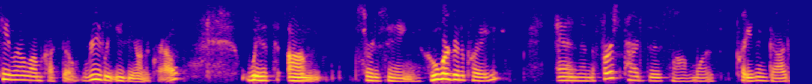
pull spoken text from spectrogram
Kila Lam Chasto, really easy on the crowd, with um, sort of saying who we're going to praise, and then the first part of this psalm was praising God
